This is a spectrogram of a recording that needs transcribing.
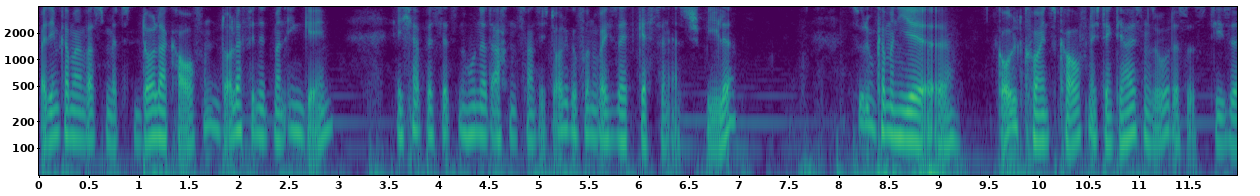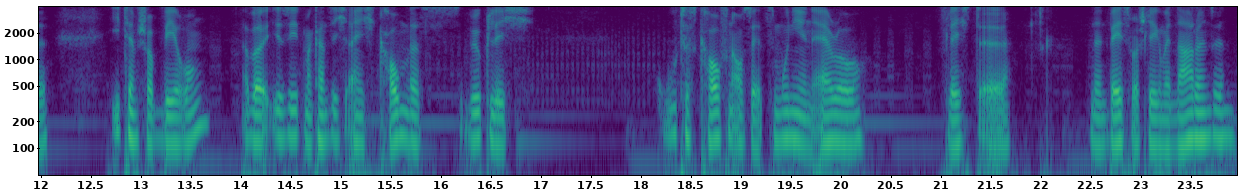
bei dem kann man was mit Dollar kaufen. Dollar findet man in-game. Ich habe bis jetzt nur 128 Dollar gefunden, weil ich seit gestern erst spiele. Zudem kann man hier äh, Goldcoins kaufen. Ich denke, die heißen so. Das ist diese Item-Shop-Währung. Aber ihr seht, man kann sich eigentlich kaum was wirklich Gutes kaufen, außer jetzt Muni and Arrow. Vielleicht äh, einen Baseballschläger mit Nadeln drin.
